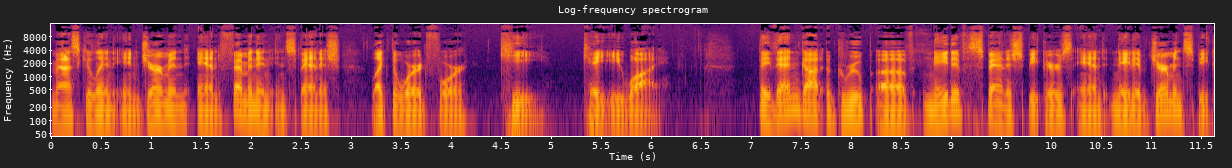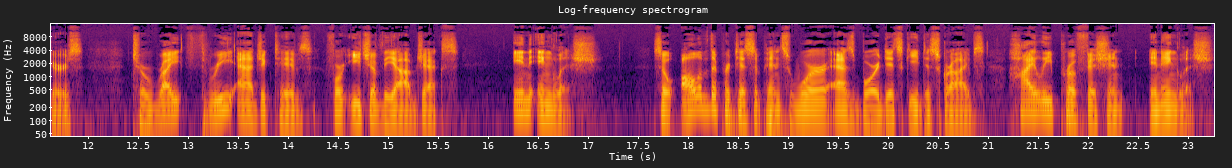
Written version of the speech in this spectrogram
masculine in German and feminine in Spanish, like the word for key, K E Y. They then got a group of native Spanish speakers and native German speakers to write three adjectives for each of the objects in English. So all of the participants were, as Boroditsky describes, highly proficient in English.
